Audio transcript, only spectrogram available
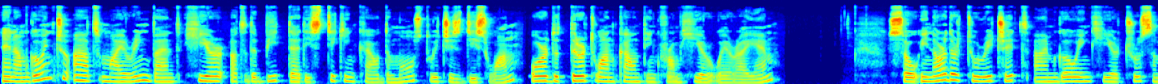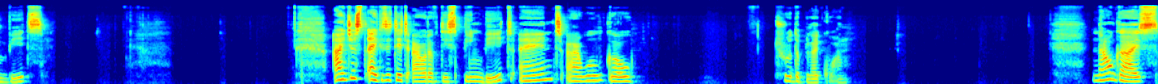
And I'm going to add my ring band here at the bit that is sticking out the most, which is this one, or the third one counting from here where I am. So in order to reach it, I'm going here through some beads. I just exited out of this pink bead and I will go through the black one. Now guys,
